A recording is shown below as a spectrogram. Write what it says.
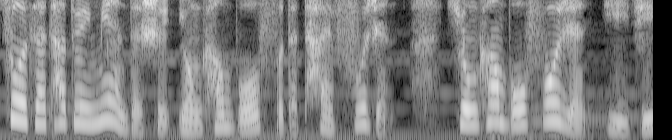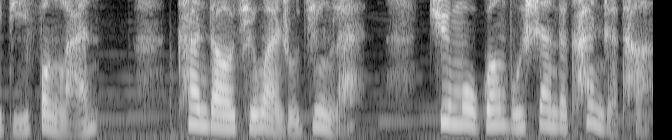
坐在她对面的是永康伯府的太夫人、永康伯夫人以及狄凤兰。看到秦婉如进来，巨目光不善地看着她。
